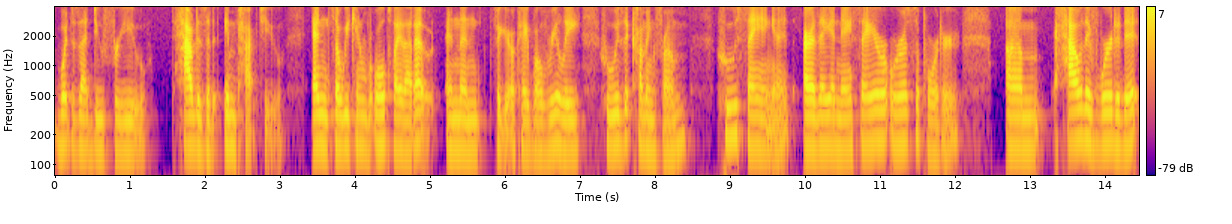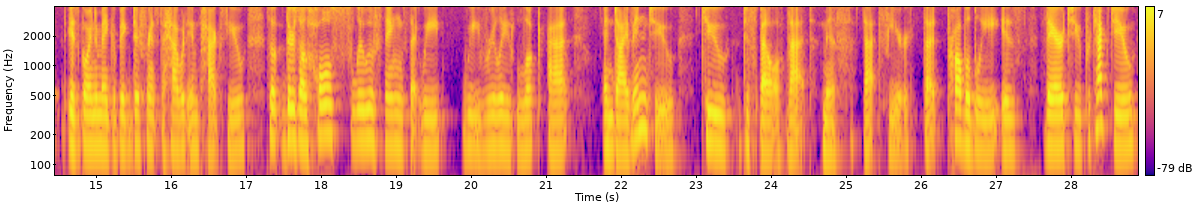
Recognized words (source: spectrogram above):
what does that do for you? How does it impact you? And so we can role play that out and then figure, okay, well, really, who is it coming from? Who's saying it? Are they a naysayer or a supporter? um, how they've worded it is going to make a big difference to how it impacts you. So there's a whole slew of things that we we really look at and dive into to dispel that myth, that fear that probably is there to protect you,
